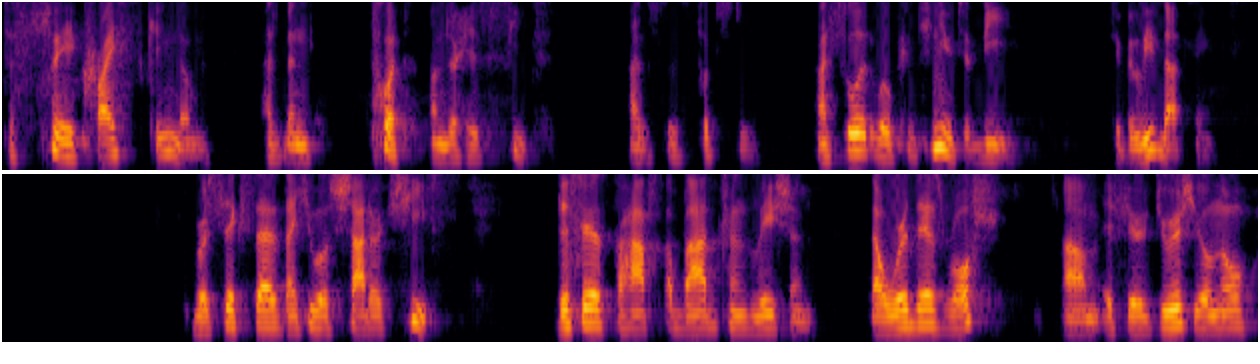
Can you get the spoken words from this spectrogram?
to slay Christ's kingdom has been put under his feet as his footstool. And so it will continue to be. To believe that, saints. Verse 6 says that he will shatter chiefs. This is perhaps a bad translation. That word there is Rosh. Um, if you're Jewish, you'll know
